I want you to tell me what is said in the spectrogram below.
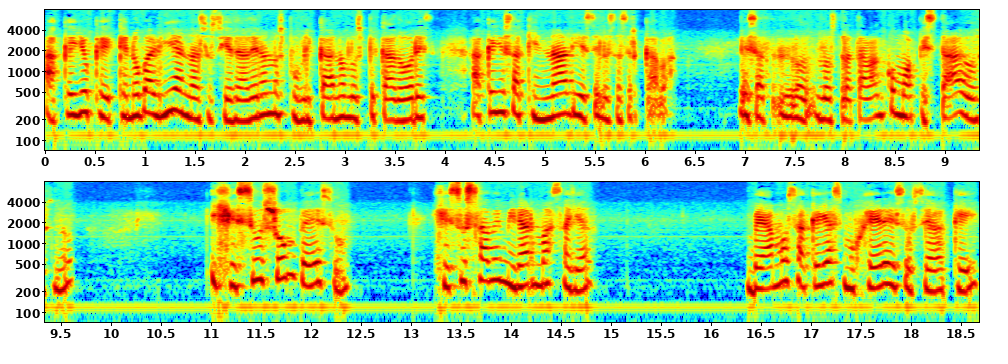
Aquello que, que no valía en la sociedad eran los publicanos, los pecadores, aquellos a quien nadie se les acercaba. Les, los trataban como apestados, ¿no? Y Jesús rompe eso. Jesús sabe mirar más allá. Veamos a aquellas mujeres, o sea, que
